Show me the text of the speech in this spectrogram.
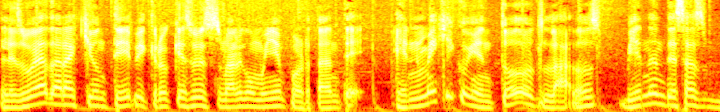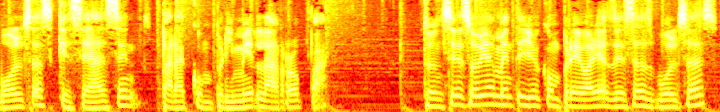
Les voy a dar aquí un tip y creo que eso es algo muy importante. En México y en todos lados vienen de esas bolsas que se hacen para comprimir la ropa. Entonces, obviamente yo compré varias de esas bolsas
